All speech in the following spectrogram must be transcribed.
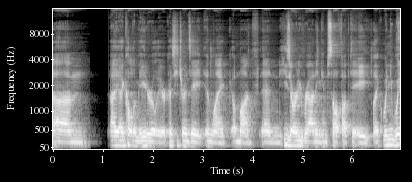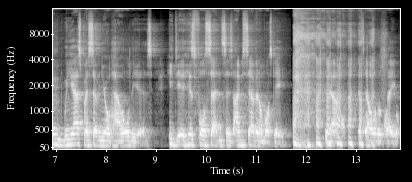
Um, I, I called him eight earlier because he turns eight in like a month, and he's already rounding himself up to eight. Like when you when when you ask my seven year old how old he is, he his full sentence is "I'm seven, almost eight. Know, that's how old he'll tell you.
